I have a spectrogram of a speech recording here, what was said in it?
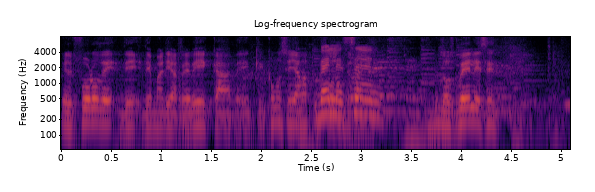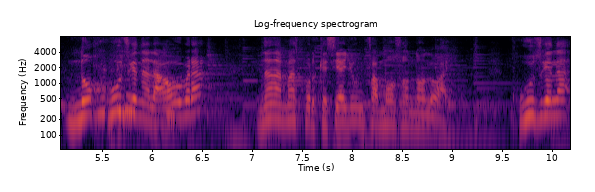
El foro de, de- de María Rebeca, de- ¿cómo se llama? tu? Los Belecén. No juzguen a la obra nada más porque si hay un famoso no lo hay. Júzguela,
